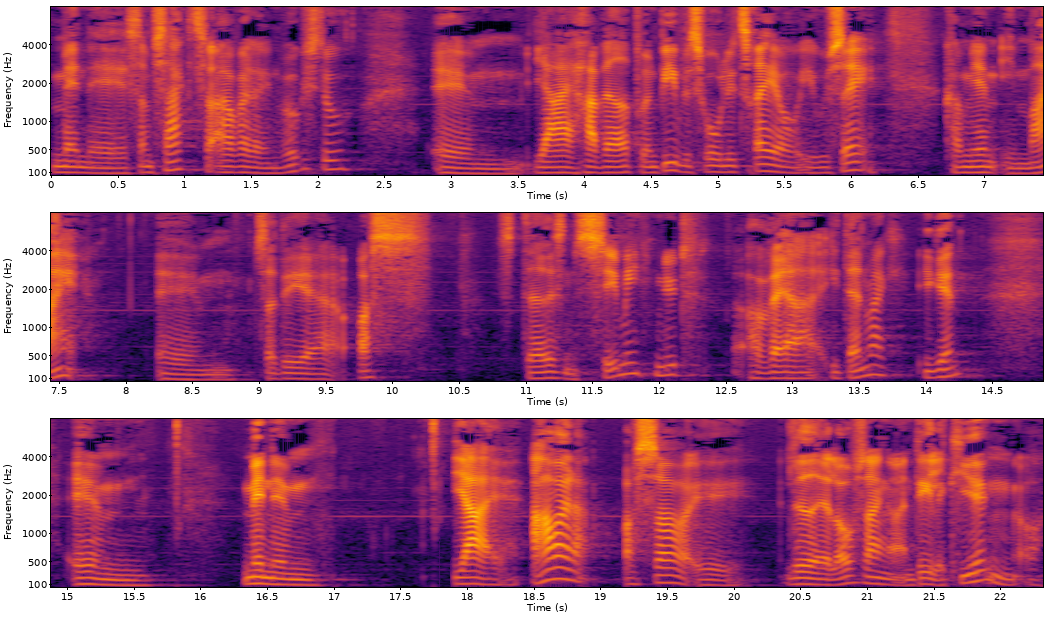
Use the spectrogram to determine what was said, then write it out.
men øh, som sagt, så arbejder jeg i en vuggestue. Øhm, jeg har været på en bibelskole i tre år i USA, kom hjem i maj, Øhm, så det er også stadig sådan semi-nyt at være i Danmark igen. Øhm, men øhm, jeg arbejder, og så øh, leder jeg lovsang og en del af kirken, og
